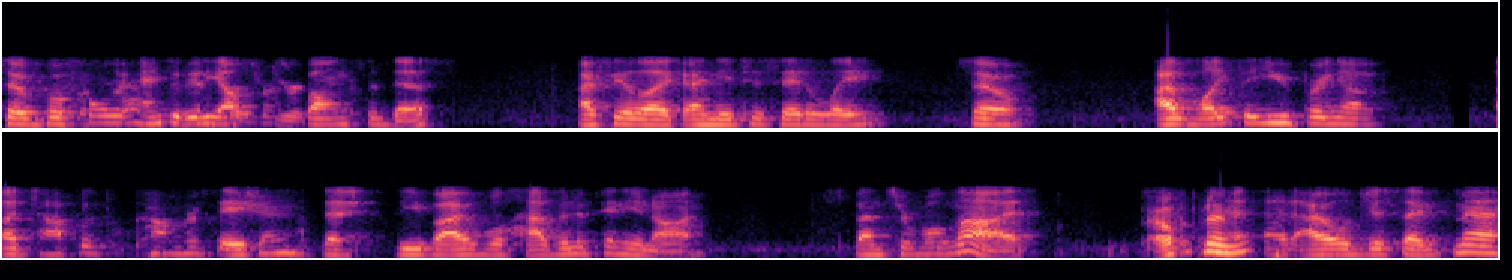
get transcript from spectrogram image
so before anybody else responds to this, I feel like I need to say to Lee. So I like that you bring up a topic of conversation that Levi will have an opinion on. Spencer will not. Alpha and I will just say, meh,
